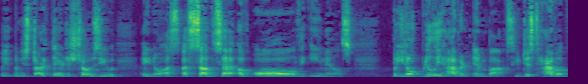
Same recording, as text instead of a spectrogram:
when you start there, it just shows you you know a, a subset of all the emails. But you don't really have an inbox. You just have a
